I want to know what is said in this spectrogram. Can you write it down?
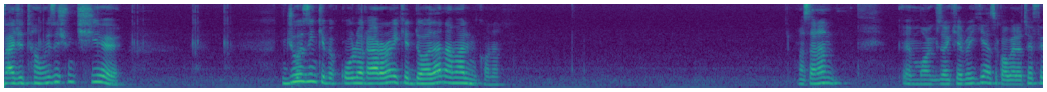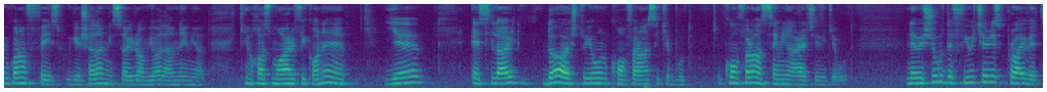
وجه تمایزشون چیه؟ جز اینکه به قول و قرارهایی که دادن عمل می‌کنن. مثلا مارک زاکربرگ از قابلیت فیلم کنم فیسبوک شاید هم اینستاگرام یادم نمیاد که می‌خواست معرفی کنه یه اسلاید داشت توی اون کنفرانسی که بود. کنفرانس سمینار هر چیزی که بود. نوشته بود The future is private.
